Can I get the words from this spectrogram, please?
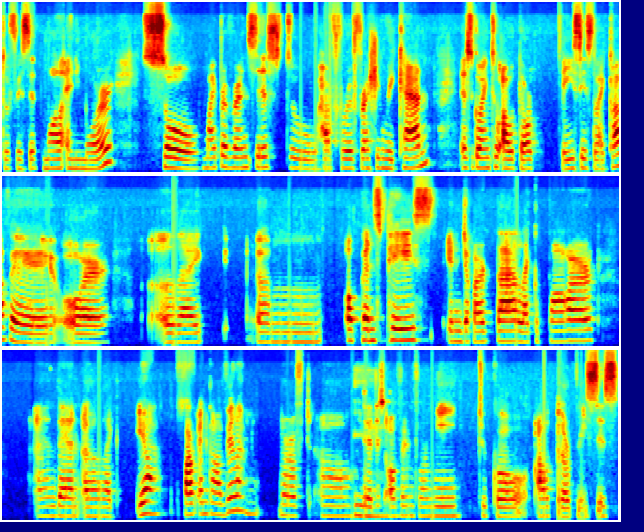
to visit mall anymore. So my preference is to have refreshing weekend is going to outdoor places like cafe or like um, open space in Jakarta, like a park, and then uh, like yeah, park and cafe lah. More of uh, that is Yeah. often for me to go outdoor places,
